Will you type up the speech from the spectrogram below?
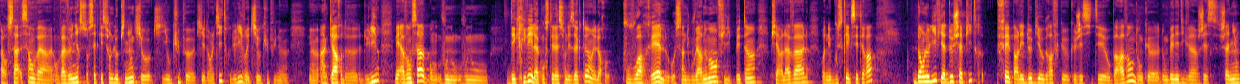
Alors ça, ça on, va, on va venir sur cette question de l'opinion qui, occupe, qui est dans le titre du livre et qui occupe une, un quart du livre. Mais avant ça, bon, vous, nous, vous nous décrivez la constellation des acteurs et leur pouvoir réel au sein du gouvernement, Philippe Pétain, Pierre Laval, René Bousquet, etc. Dans le livre, il y a deux chapitres faits par les deux biographes que, j'ai cités auparavant, donc, euh, donc Bénédicte Vergès-Chagnon,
